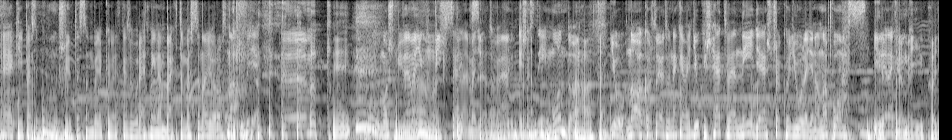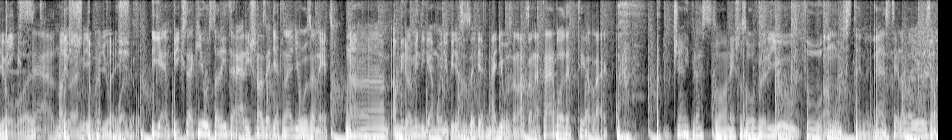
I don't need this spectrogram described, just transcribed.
Elképesztő. Ú, most jött eszembe, hogy a következő órát még nem vágtam össze, nagyon rossz. Na, figyelj, öm, Okay. Hú, most mivel Na, megyünk? most Pixellel megyünk tovább. És ezt én mondom? Aha, te. Jó, na akkor toljatok nekem egy jó kis 74-es, csak hogy jó legyen a napom. Ide nekünk reméljük, hogy jó Pixel. volt, Nagyon reméljük, hogy jó is volt. jó. Igen, Pixel kiúzta literálisan az egyetlen egy jó zenét. Uh, amiről mindig elmondjuk, hogy ez az egyetlen egy jó zene a zenetárból, de tényleg. Jenny Preston és az Over You. Fú, amúgy ez tényleg. Ez tényleg nagyon jó zene.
